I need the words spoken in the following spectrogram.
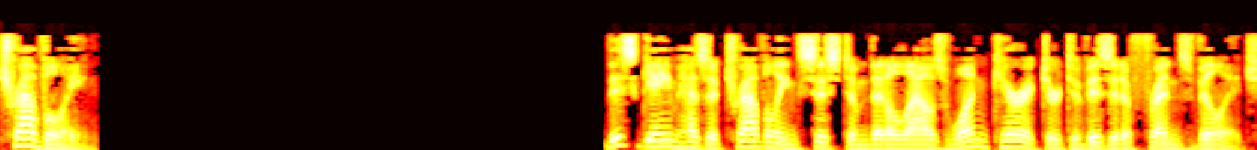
Traveling This game has a traveling system that allows one character to visit a friend's village.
